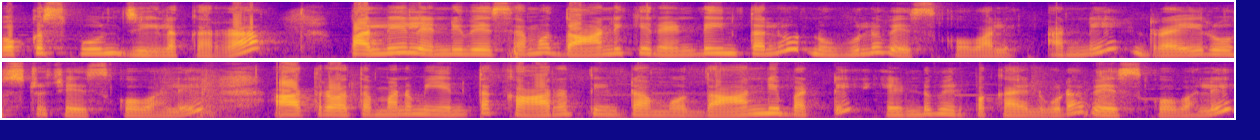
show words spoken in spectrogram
ఒక స్పూన్ జీలకర్ర. పల్లీలు ఎన్ని వేసామో దానికి రెండింతలు నువ్వులు వేసుకోవాలి. అన్నీ డ్రై రోస్ట్ చేసుకోవాలి. ఆ తర్వాత మనం ఎంత కారం తింటామో దాన్ని బట్టి ఎండుమిరపకాయలు కూడా వేసుకోవాలి.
